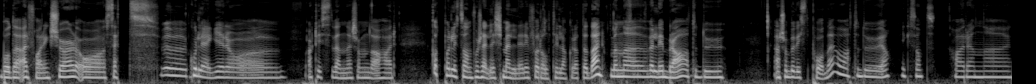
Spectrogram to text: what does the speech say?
Både erfaring sjøl og sett eh, kolleger og artistvenner som da har gått på litt sånn forskjellige smeller i forhold til akkurat det der. Men uh, veldig bra at du er så bevisst på det, og at du, ja, ikke sant, har en uh,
